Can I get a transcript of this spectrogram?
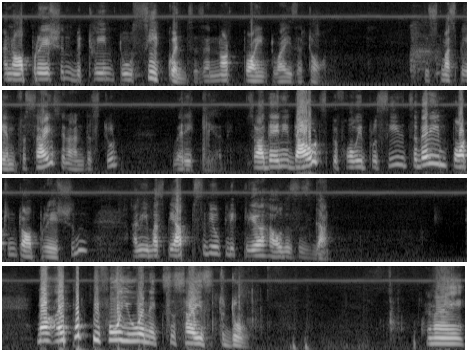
an operation between two sequences and not pointwise at all. This must be emphasized and understood very clearly. So, are there any doubts before we proceed? It is a very important operation and we must be absolutely clear how this is done. Now, I put before you an exercise to do and I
